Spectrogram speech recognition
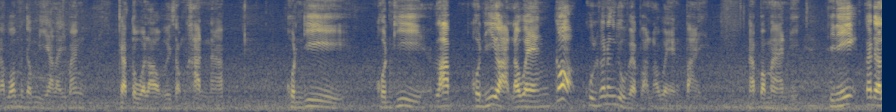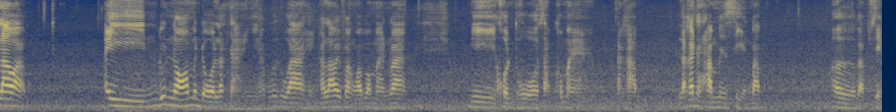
ครับว่ามันจะมีอะไรบ้างกับตัวเราเป็นสำคัญนะครับ คนที่คนที่รับคนที่หวาดระแวง ก็คุณก็ต้องอยู่แบบหวาดระแวงไปนะประมาณนี้ ทีนี้ก็จะเล่าอะไอ้รุ่นน้องมันโดนลักษณะอย่างนี้ครับ ก็คือว่าเห็นเขาเล่าให้ฟังว่าประมาณว่า มีคนโทรศัพท์เข้ามานะครับ แล้วก็จะทำเป็นเสียงแบบ เออแบบเสียง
